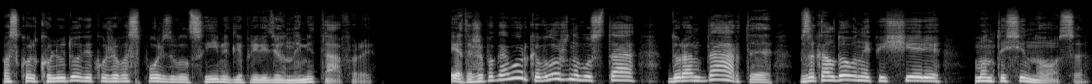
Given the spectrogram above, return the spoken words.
поскольку Людовик уже воспользовался ими для приведенной метафоры. Эта же поговорка вложена в уста Дурандарте в заколдованной пещере Монтесиноса.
